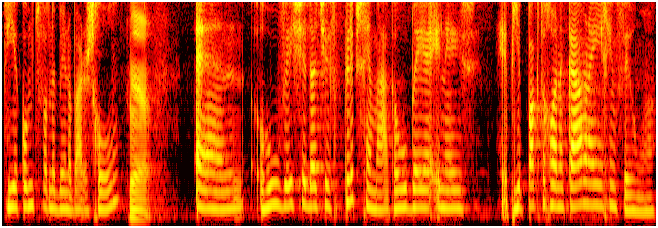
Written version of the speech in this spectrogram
je komt van de middelbare school. Ja. En hoe wist je dat je clips ging maken? Hoe ben je ineens... Je pakte gewoon een camera en je ging filmen.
